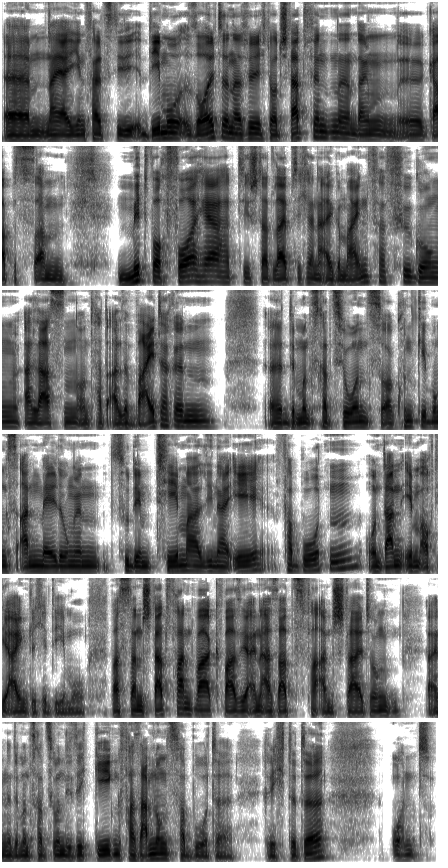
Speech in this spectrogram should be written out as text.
Ähm, naja, jedenfalls die Demo sollte natürlich dort stattfinden. Und dann äh, gab es am Mittwoch vorher hat die Stadt Leipzig eine Allgemeinverfügung erlassen und hat alle weiteren äh, Demonstrations- oder Kundgebungsanmeldungen zu dem Thema Lina E verboten und dann eben auch die eigentliche Demo. Was dann stattfand, war quasi eine Ersatzveranstaltung, eine Demonstration, die sich gegen Versammlungsverbote richtete. Und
